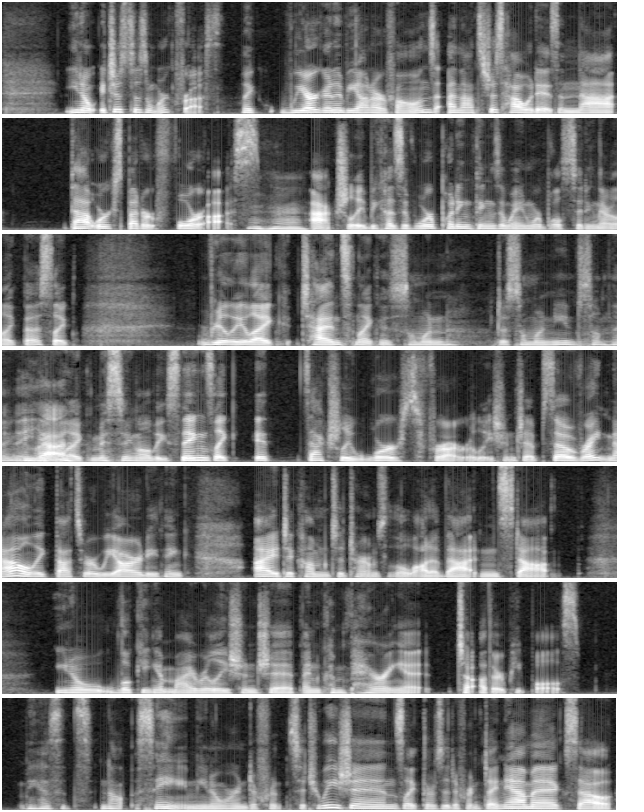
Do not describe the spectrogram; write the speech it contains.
you know, it just doesn't work for us. Like we are going to be on our phones and that's just how it is and that that works better for us Mm-hmm. actually because if we're putting things away and we're both sitting there like this like really like tense and like is someone does someone need something Yeah. like missing all these things like it's actually worse for our relationship so right now like that's where we are and i think i had to come to terms with a lot of that and stop you know looking at my relationship and comparing it to other people's because it's not the same you know we're in different situations like there's a different dynamic. So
